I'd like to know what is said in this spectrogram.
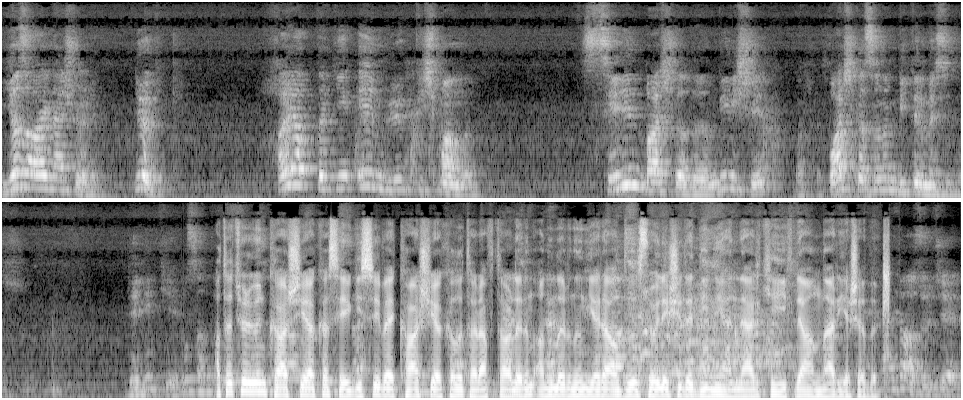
Yazı aynen şöyle. Diyor ki hayattaki en büyük pişmanlık senin başladığın bir işi başkasının bitirmesidir. Dedim ki bu satır- Atatürk'ün Karşıyaka sevgisi ve Karşıyakalı taraftarların anılarının yer aldığı söyleşide dinleyenler keyifli anlar yaşadı. Az önce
